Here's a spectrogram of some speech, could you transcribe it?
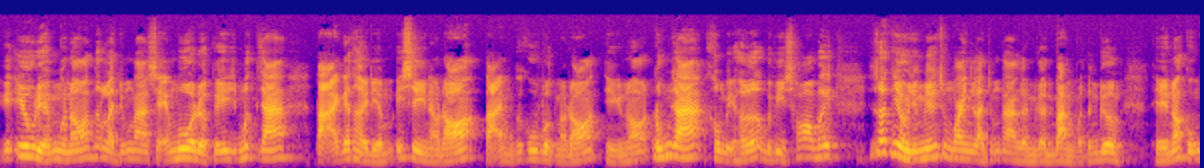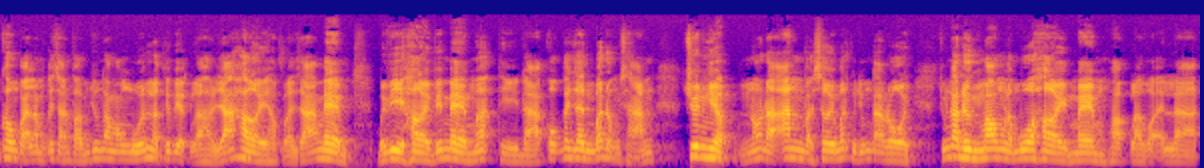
cái ưu điểm của nó tức là chúng ta sẽ mua được cái mức giá tại cái thời điểm xì nào đó tại một cái khu vực nào đó thì nó đúng giá không bị hớ. Bởi vì so với rất nhiều những miếng xung quanh là chúng ta gần gần bằng và tương đương. Thì nó cũng không phải là một cái sản phẩm chúng ta mong muốn là cái việc là giá hời hoặc là giá mềm. Bởi vì hời với mềm á, thì đã có cái dân bất động sản chuyên nghiệp nó đã ăn và sơi mất của chúng ta rồi. Chúng ta đừng mong là mua hời mềm hoặc là gọi là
